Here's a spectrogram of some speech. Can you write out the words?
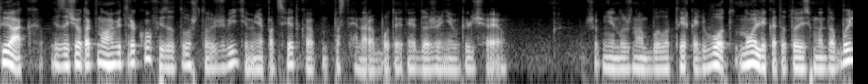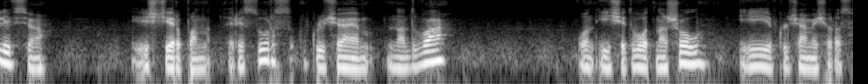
Так, из-за чего так много ветряков? Из-за того, что, видите, у меня подсветка постоянно работает, я даже не выключаю. Чтобы мне нужно было тыркать. Вот, нолик это, то есть мы добыли все исчерпан ресурс. Включаем на 2. Он ищет. Вот, нашел. И включаем еще раз.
